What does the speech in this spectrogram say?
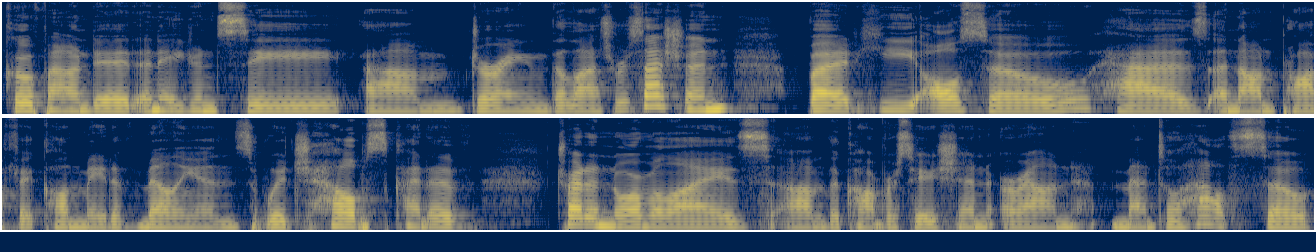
co founded an agency um, during the last recession, but he also has a nonprofit called Made of Millions, which helps kind of try to normalize um, the conversation around mental health. So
